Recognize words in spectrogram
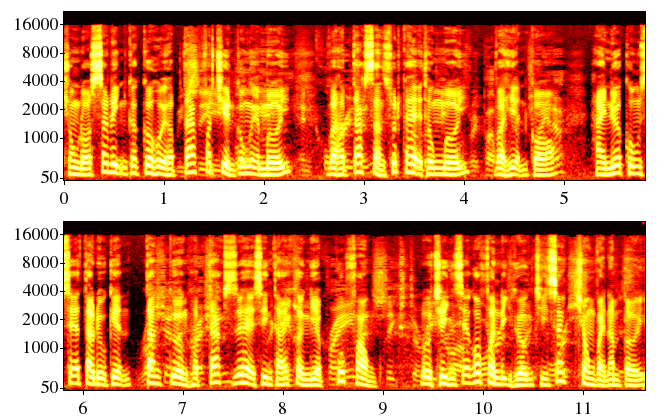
trong đó xác định các cơ hội hợp tác phát triển công nghệ mới và hợp tác sản xuất các hệ thống mới và hiện có. Hai nước cũng sẽ tạo điều kiện tăng cường hợp tác giữa hệ sinh thái khởi nghiệp quốc phòng. Lộ trình sẽ góp phần định hướng chính sách trong vài năm tới.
